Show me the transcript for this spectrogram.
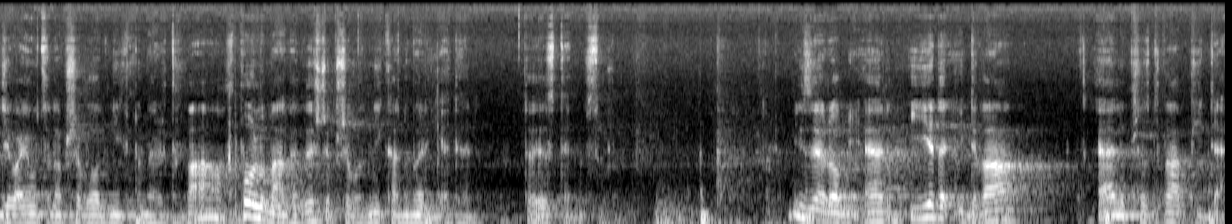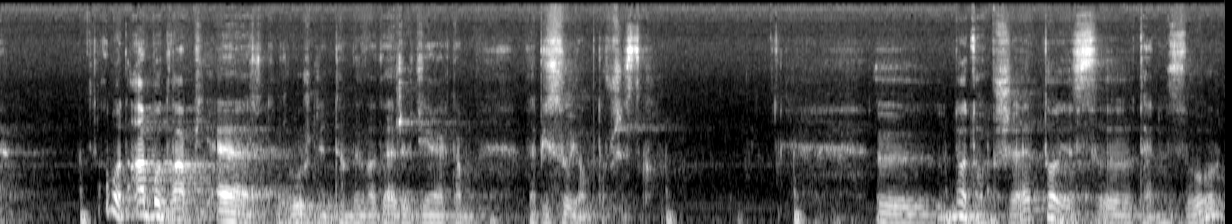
działającą na przewodnik numer 2 w polu magnetycznym przewodnika numer 1. To jest ten wzór. Mi 0, mi R i 1 i 2 L przez 2 pi D. Albo, albo 2 pi R, różnie tam bywa też, gdzie jak tam zapisują to wszystko. Yy, No dobrze, to jest yy, ten wzór.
